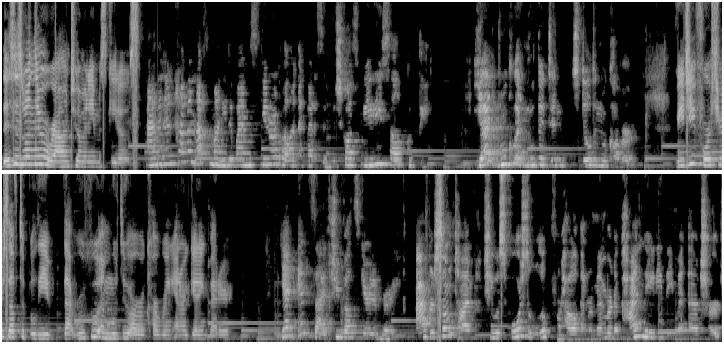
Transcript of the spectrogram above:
This is when they were around too many mosquitoes. And they didn't have enough money to buy mosquito repellent and medicine, which caused Vijay to sell Kutti. Yet Ruku and Muthu didn't still didn't recover. Vijay forced herself to believe that Ruku and Muthu are recovering and are getting better. Yet inside, she felt scared and worried. After some time, she was forced to look for help and remembered a kind lady they met at a church.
